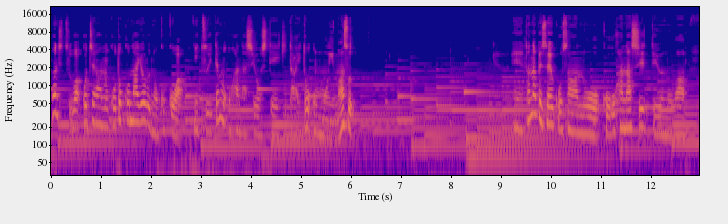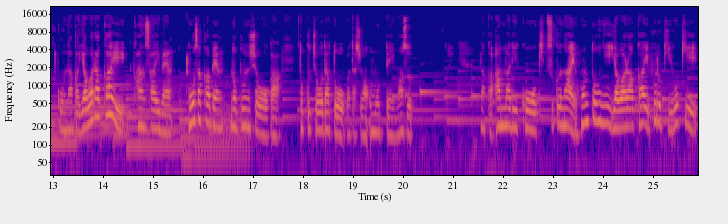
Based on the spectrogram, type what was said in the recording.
本日はこちらの孤独な夜のココアについてもお話をしていきたいと思います。えー、田辺聖子さんのこうお話っていうのは、こうなんか柔らかい関西弁、大阪弁の文章が特徴だと私は思っています。なんかあんまりこうきつくない本当に柔らかい古き良き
